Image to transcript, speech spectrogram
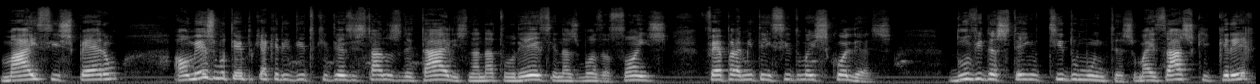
mas se esperam. Ao mesmo tempo que acredito que Deus está nos detalhes, na natureza e nas boas ações, fé para mim tem sido uma escolha. Dúvidas tenho tido muitas, mas acho que crer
